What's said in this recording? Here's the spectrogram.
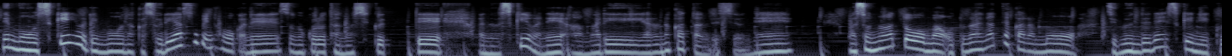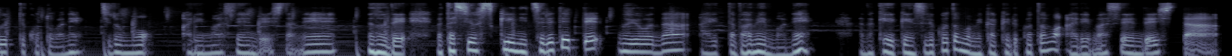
でもスキーよりもなんかそり遊びの方がねその頃楽しくってあのスキーはねあんまりやらなかったんですよね。まあ、その後、まあ、大人になってからも自分でねスキーに行くってことはね一度もありませんでしたね。なので、私をスキーに連れてってのような、ああいった場面もね、あの、経験することも見かけることもありませんでした。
